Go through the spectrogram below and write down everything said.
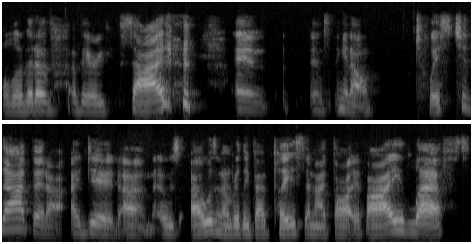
a little bit of a very sad and, and, you know, twist to that, but I, I did. Um, it was, I was in a really bad place, and I thought if I left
